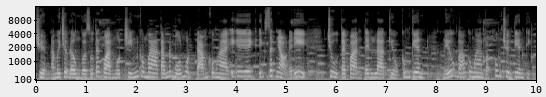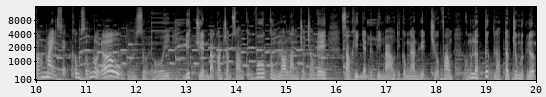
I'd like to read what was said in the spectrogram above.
chuyển 50 triệu đồng vào số tài khoản 1903854180 xxx rất nhỏ này đi. Chủ tài khoản tên là Kiều Công Kiên. Nếu báo công an và không truyền tiền thì con mày sẽ không sống nổi đâu. Ôi rồi ôi, biết chuyện bà con chòm xóm cũng vô cùng lo lắng cho cháu Đê. Sau khi nhận được tin báo thì công an huyện Triệu Phong cũng lập tức là tập trung lực lượng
